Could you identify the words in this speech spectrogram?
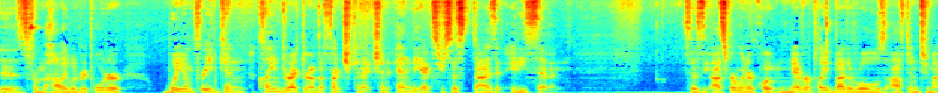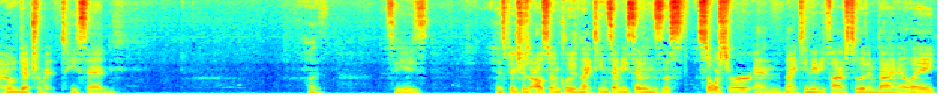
is from the Hollywood Reporter. William Friedkin, acclaimed director of The French Connection and The Exorcist, dies at 87. It says the Oscar winner, quote, never played by the rules, often to my own detriment, he said. Let's see, he's, his pictures also included 1977's The Sorcerer and 1985's To Live and Die in L.A.,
